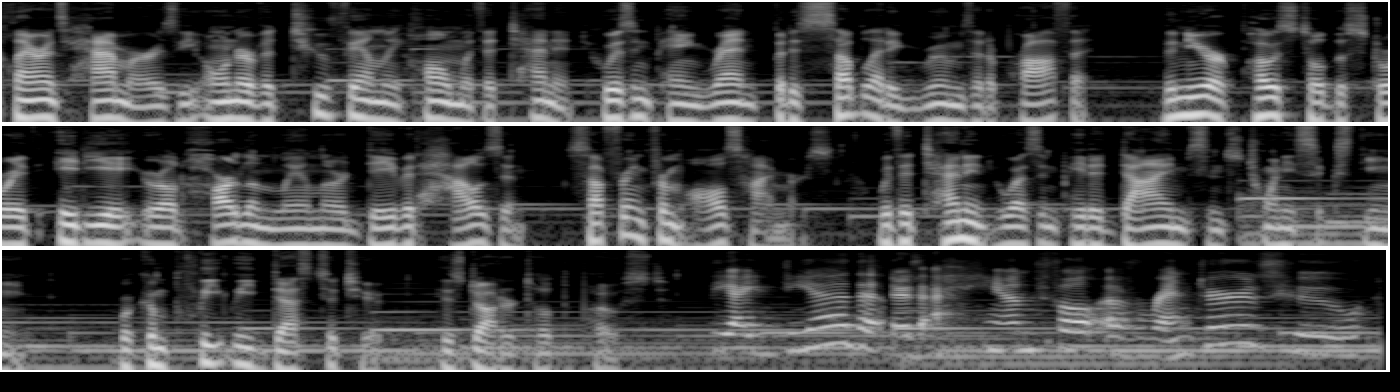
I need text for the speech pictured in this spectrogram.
Clarence Hammer is the owner of a two family home with a tenant who isn't paying rent but is subletting rooms at a profit. The New York Post told the story of 88 year old Harlem landlord David Housen, suffering from Alzheimer's, with a tenant who hasn't paid a dime since 2016. We're completely destitute, his daughter told the Post. The idea that there's a handful of renters who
